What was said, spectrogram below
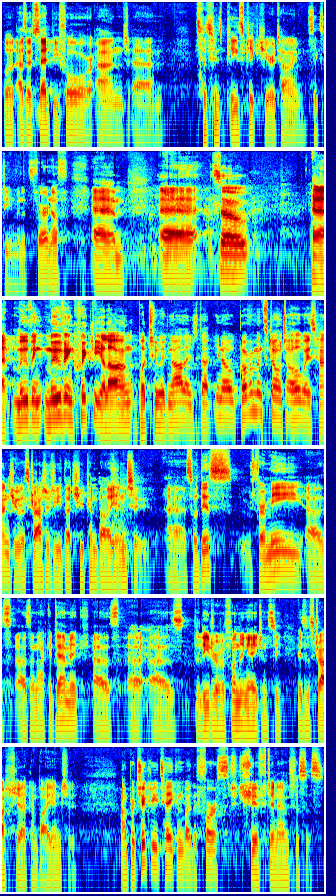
But as I've said before, and um, so since please stick to your time, 16 minutes, fair enough. Um, uh, so uh, moving, moving quickly along, but to acknowledge that, you know, governments don't always hand you a strategy that you can buy into. Uh, so this, for me, as, as an academic, as, uh, as the leader of a funding agency, is a strategy I can buy into. I'm particularly taken by the first shift in emphasis.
